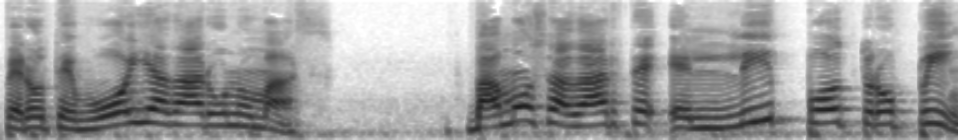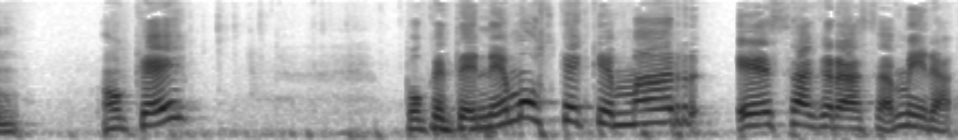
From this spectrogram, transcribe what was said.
pero te voy a dar uno más. Vamos a darte el lipotropín, ¿ok? Porque tenemos que quemar esa grasa. Mira,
